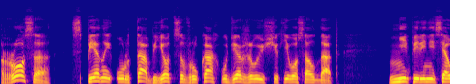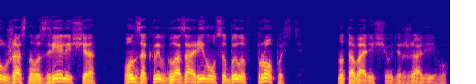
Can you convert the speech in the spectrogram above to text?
Роса с пеной у рта бьется в руках удерживающих его солдат. Не перенеся ужасного зрелища, он, закрыв глаза, ринулся было в пропасть, но товарищи удержали его.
